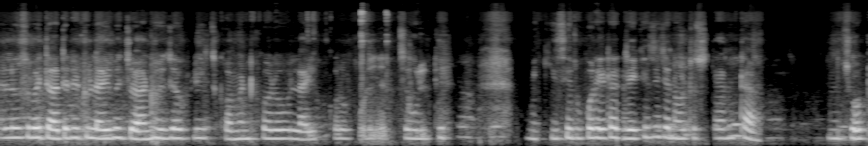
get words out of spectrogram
হ্যালো সবাই তাড়াতাড়ি একটু লাইভে জয়েন হয়ে যাও প্লিজ কমেন্ট করো লাইক করো, পড়ে যাচ্ছে উল্টে। আমি কিসের উপরে এটা রেখেছি যেন ওটা স্ট্যান্ডটা ছোট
